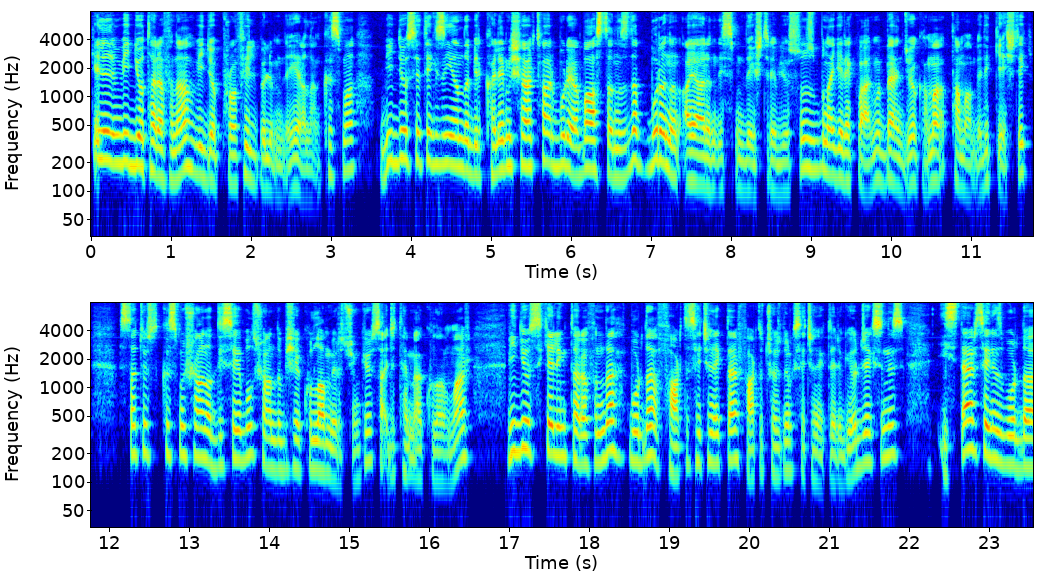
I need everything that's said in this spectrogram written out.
Gelelim video tarafına, video profil bölümünde yer alan kısma. Video settings'in yanında bir kalem işareti var. Buraya bastığınızda buranın ayarının ismini değiştirebiliyorsunuz. Buna gerek var mı? Bence yok ama tamam dedik geçtik. Status kısmı şu anda disable. Şu anda bir şey kullanmıyoruz çünkü. Sadece temel kullanım var. Video scaling tarafında burada farklı seçenekler, farklı çözünürlük seçenekleri göreceksiniz. İsterseniz burada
